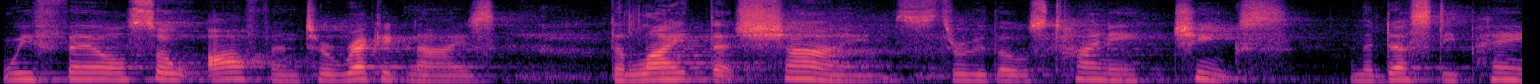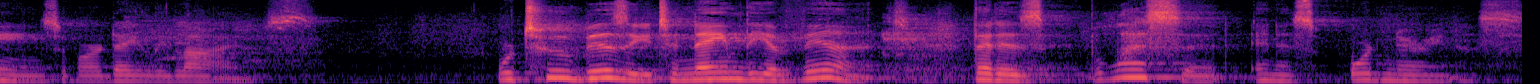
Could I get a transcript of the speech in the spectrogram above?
We fail so often to recognize the light that shines through those tiny chinks in the dusty panes of our daily lives. We're too busy to name the event that is blessed in its ordinariness.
